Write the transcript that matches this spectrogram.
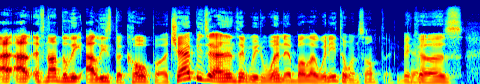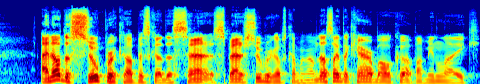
I, I, if not the league, at least the Copa. Champions League, I didn't think we'd win it, but like we need to win something because I know the Super Cup is the Spanish Super Cup's coming up. That's like the Carabao Cup. I mean, like,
